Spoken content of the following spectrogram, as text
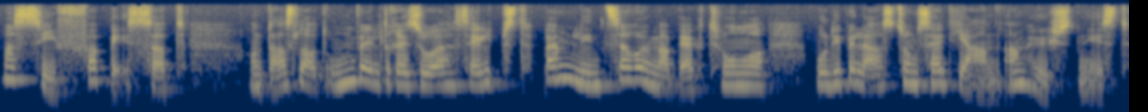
massiv verbessert. Und das laut Umweltressort selbst beim Linzer Römerbergtunnel, wo die Belastung seit Jahren am höchsten ist.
